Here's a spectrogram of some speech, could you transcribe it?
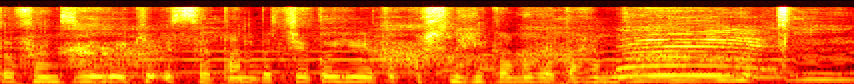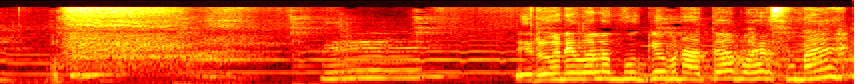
तो फ्रेंड्स ये देखिए इस शैतान बच्चे को ये तो कुछ नहीं करने देता है मुझे। रोने वाला मुँह क्यों बनाता है हर समय?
